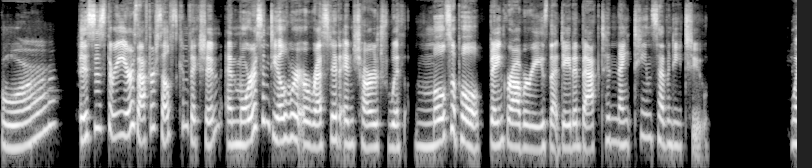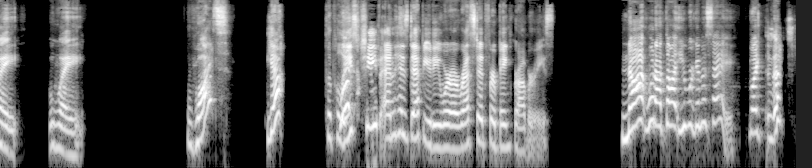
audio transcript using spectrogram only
Four? This is three years after Self's conviction, and Morris and Deal were arrested and charged with multiple bank robberies that dated back to 1972. Wait. Wait. What? Yeah. The police chief and his deputy were arrested for bank robberies. Not what I thought you were going to say. Like that's-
